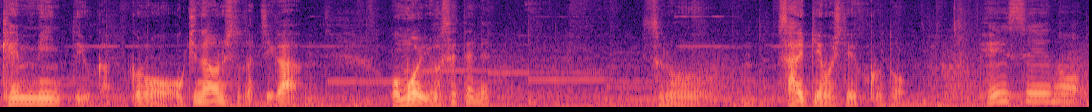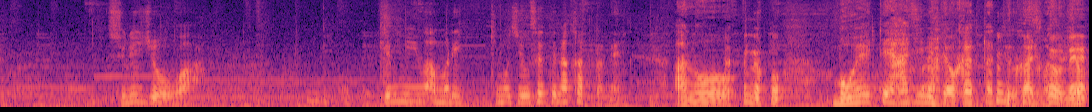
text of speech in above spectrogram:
県民っていうかこの沖縄の人たちが思いを寄せてねその再建をしていくこと。平成の首里城は県民はあまり気持ち寄せてなかったね。あの燃えて初めて分かったっていうのがありますね。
